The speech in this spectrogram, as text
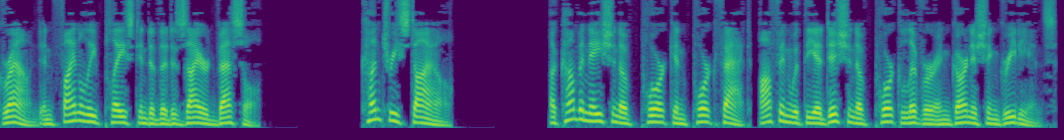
ground and finally placed into the desired vessel. Country style A combination of pork and pork fat, often with the addition of pork liver and garnish ingredients.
